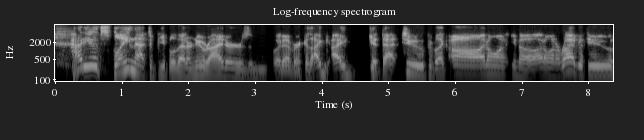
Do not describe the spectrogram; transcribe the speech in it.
how do you explain that to people that are new riders and whatever? Because I I get that too. People are like, oh, I don't want you know I don't want to ride with you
